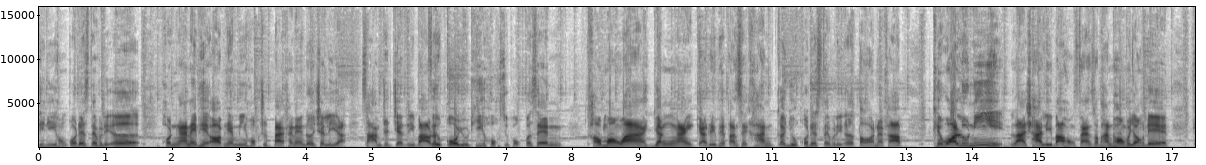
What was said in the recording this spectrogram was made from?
ที่ดีของ Golden State Warriors ผลงานในเพย์ออฟเนี่ยมี 6.8 คะแนนโดยเฉลี่ย 3.7 รีบาวด์ฟิลโกอยู่ที่ 66% เขามองว่ายังไงแกรี่เพตันเซคันก็อยู่ Golden State Warriors ต่อนะครับ เควอลลูนี่ราชาลีบาวของแฟนสะพานทองพยองเดช เค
